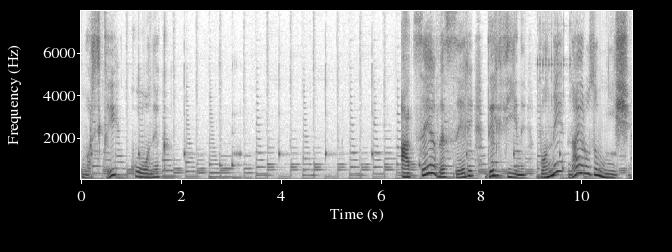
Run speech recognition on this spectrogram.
морський коник. А це веселі дельфіни. Вони найрозумніші.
